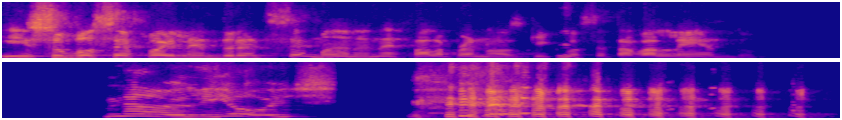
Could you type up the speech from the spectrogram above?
E isso você foi lendo durante a semana, né? Fala para nós o que, que você estava lendo. Não, eu li hoje.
